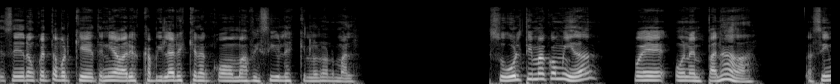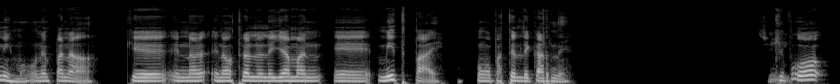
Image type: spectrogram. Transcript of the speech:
se dieron cuenta porque tenía varios capilares que eran como más visibles que lo normal. Su última comida fue una empanada. Así mismo, una empanada. Que en, en Australia le llaman eh, meat pie, como pastel de carne. Sí. que pudo,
